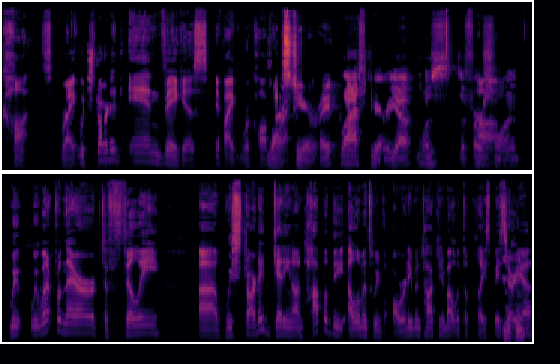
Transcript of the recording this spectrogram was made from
cons, right? Which started in Vegas, if I recall last correctly. year, right? Last year, yeah, was the first um, one. We we went from there to Philly. Uh, we started getting on top of the elements we've already been talking about with the play space mm-hmm. area,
